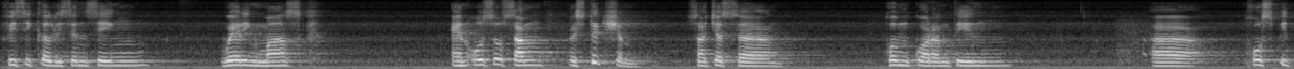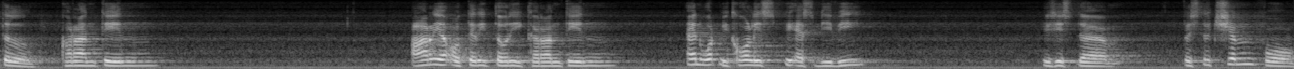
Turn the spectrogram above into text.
physical distancing, wearing mask, and also some restriction such as uh, home quarantine, uh, hospital quarantine, area or territory quarantine, and what we call is PSBB. This is the restriction for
